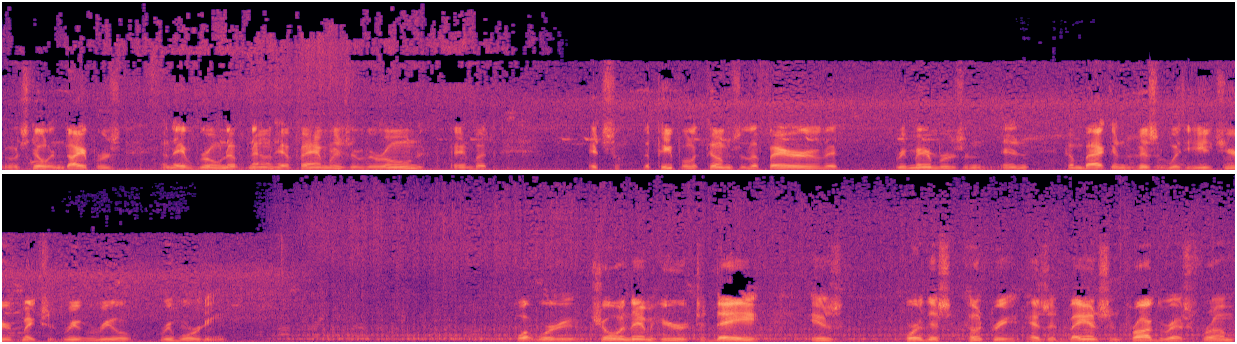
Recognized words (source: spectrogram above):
who are still in diapers, and they've grown up now and have families of their own. And but it's the people that comes to the fair that remembers and and come back and visit with you each year makes it real, real rewarding. What we're showing them here today is where this country has advanced and progressed from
